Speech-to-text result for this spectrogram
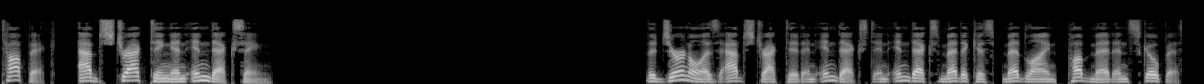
Topic: Abstracting and indexing. The journal is abstracted and indexed in Index Medicus, Medline, PubMed and Scopus.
